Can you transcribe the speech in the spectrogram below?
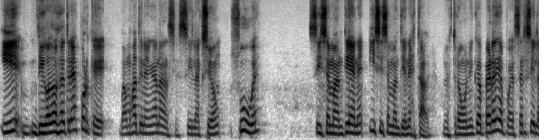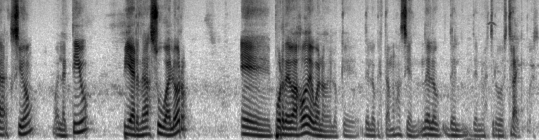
Y digo 2 de 3 porque vamos a tener ganancias si la acción sube, si se mantiene y si se mantiene estable. Nuestra única pérdida puede ser si la acción o el activo pierda su valor eh, por debajo de, bueno, de, lo que, de lo que estamos haciendo, de, lo, de, nuestro strike. Pues.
